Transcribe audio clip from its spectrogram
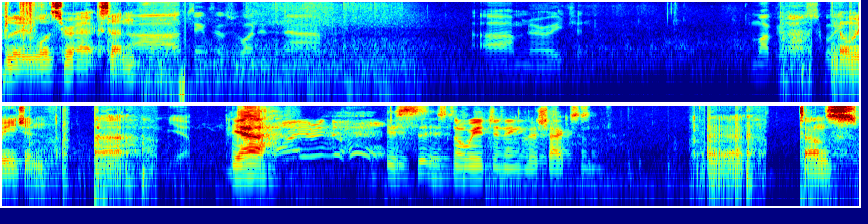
Blue, what's your accent? Uh, I think there's one in um, um Norwegian. Might be one squid. Norwegian. Ah, Um, yeah. Yeah, Fire in his, his Norwegian English accent. uh, sounds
